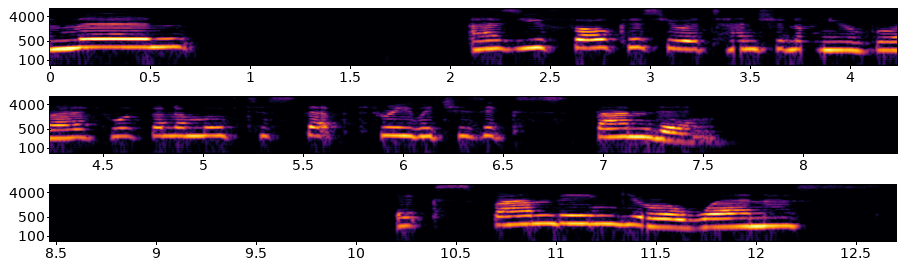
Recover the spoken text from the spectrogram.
And then as you focus your attention on your breath, we're going to move to step three, which is expanding. Expanding your awareness.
